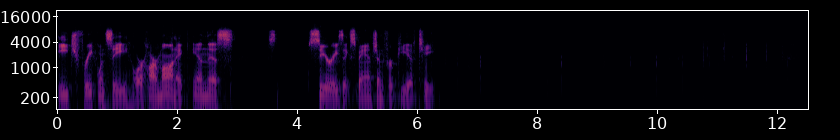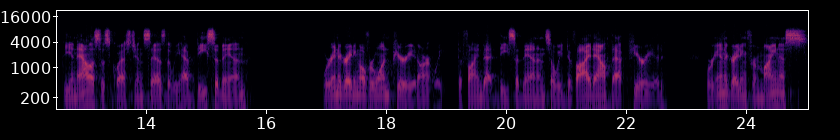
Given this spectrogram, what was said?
each frequency or harmonic in this series expansion for P of t? The analysis question says that we have d sub n. We're integrating over one period, aren't we? to find that d sub n. And so we divide out that period. We're integrating from minus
